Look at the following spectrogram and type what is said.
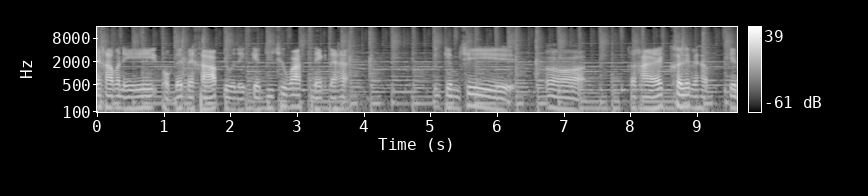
เคครับวันนี้ผมเล่นไหมครับ อยู่ในเกมที่ชื่อว่า Snake นะฮะ เป็นเกมที่เอ่อคล้ายๆเคยเล่นไหมครับ เกม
